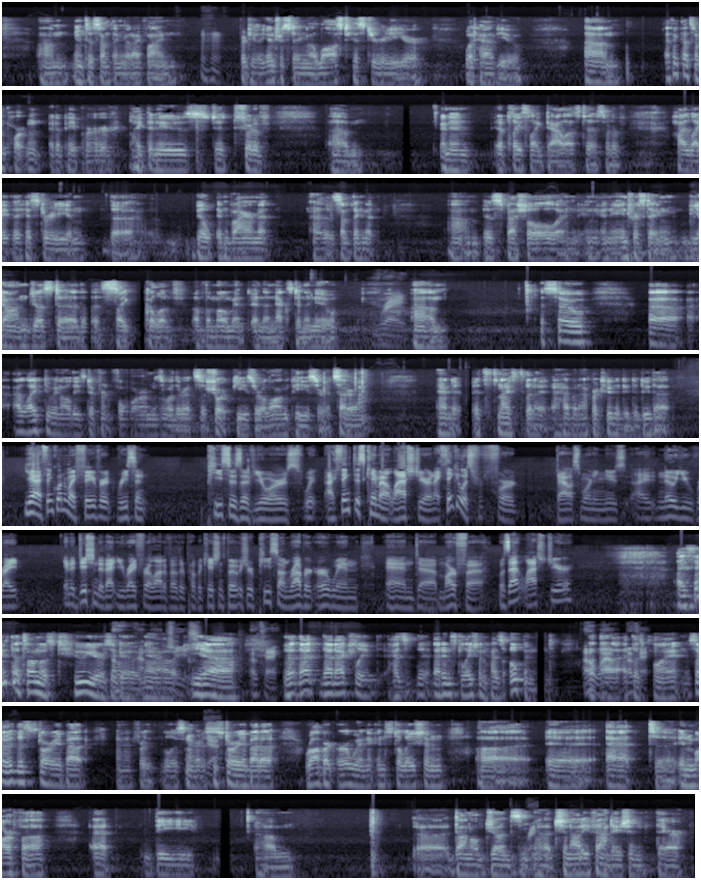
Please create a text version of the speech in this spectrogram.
um, into something that I find particularly interesting, a lost history or what have you. Um, I think that's important at a paper like the news to sort of, um, and in a place like Dallas to sort of highlight the history and the built environment as something that um, is special and, and, and, interesting beyond just uh, the cycle of, of the moment and the next and the new. Right. Um, so uh, I like doing all these different forms, whether it's a short piece or a long piece or etc. And it, it's nice that I, I have an opportunity to do that. Yeah, I think one of my favorite recent pieces of yours. I think this came out last year, and I think it was for, Dallas Morning News. I know you write. In addition to that, you write for a lot of other publications, but it was your piece on Robert Irwin and uh, Marfa. Was that last year? I think that's almost two years oh, ago oh, now. Oh, yeah. Okay. That that that actually has that installation has opened. Oh wow. Uh, at okay. this point, so this story about uh, for the listener. It's yeah. a story about a Robert Irwin installation uh, uh, at uh, in Marfa at the um, uh, Donald Judd's right. Uh, Chinati Foundation there,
